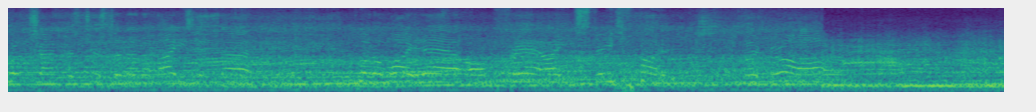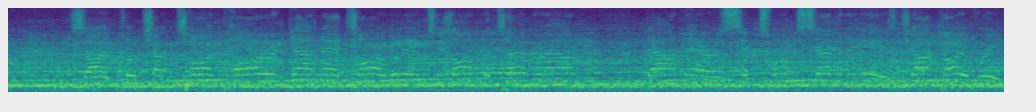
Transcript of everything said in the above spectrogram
Cruikshank has just done an amazing uh, away there on 3 8 Steve McGrath. So Cruikshank Ty Pirate down there, Ty Williams is on the turnaround down there as 617 it is. Jack Overy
